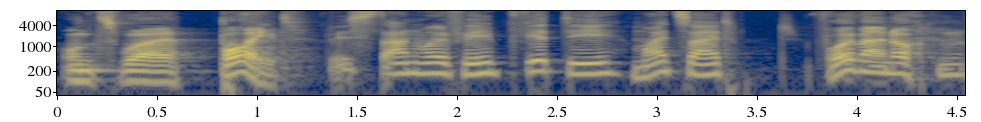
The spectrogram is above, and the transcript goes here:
Und zwar bald. Bis dann, Wolfi. Pfiat die. Mahlzeit. Frohe Weihnachten.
